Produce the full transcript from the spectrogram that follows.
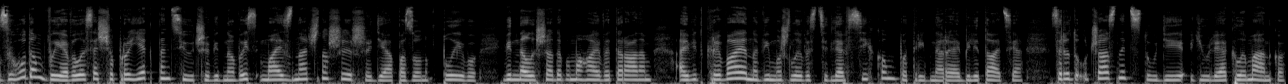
Згодом виявилося, що проєкт Танцюючи відновись має значно ширший діапазон впливу. Він не лише допомагає ветеранам, а й відкриває нові можливості для всіх, кому потрібна реабілітація. Серед учасниць студії Юлія Клименко,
